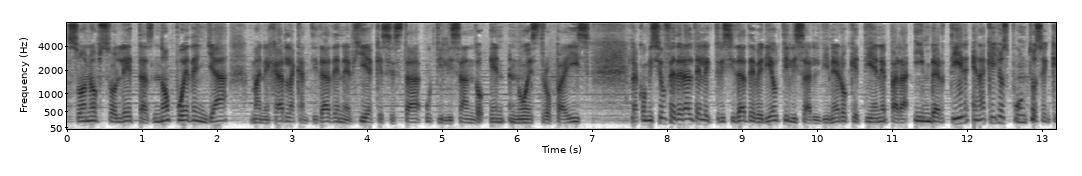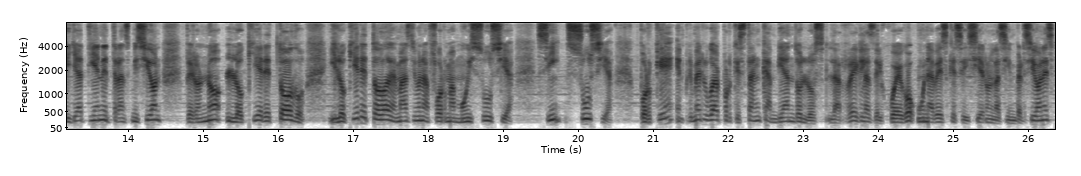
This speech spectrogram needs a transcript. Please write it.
son obsoletas, no pueden ya manejar la cantidad de energía que se está utilizando en nuestro país. La Comisión Federal de Electricidad debería utilizar el dinero que tiene para invertir en aquellos puntos en que ya tiene transmisión, pero no lo quiere todo. Y lo quiere todo además de una forma muy sucia, sí, sucia. ¿Por qué? En primer lugar, porque están cambiando los, las reglas del juego una vez que se hicieron las inversiones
